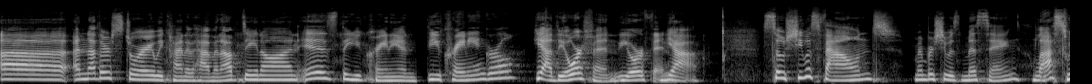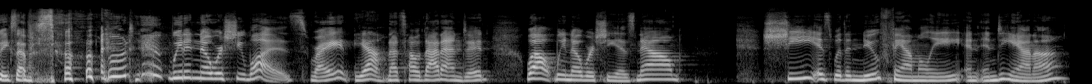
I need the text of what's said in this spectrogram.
uh, another story we kind of have an update on is the Ukrainian, The Ukrainian girl? yeah, the orphan, The orphan. yeah. So she was found. Remember, she was missing last week's episode. we didn't know where she was, right? Yeah. That's how that ended. Well, we know where she is now. She is with a new family in Indiana.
